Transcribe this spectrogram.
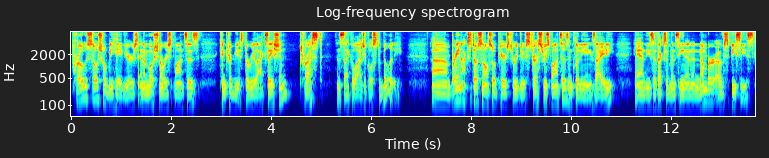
pro social behaviors and emotional responses contributes to relaxation, trust, and psychological stability. Um, brain oxytocin also appears to reduce stress responses, including anxiety, and these effects have been seen in a number of species.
